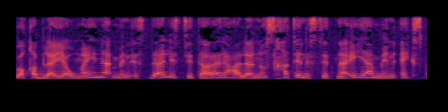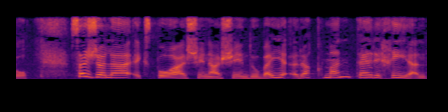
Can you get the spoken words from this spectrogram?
وقبل يومين من إسدال الستار على نسخة استثنائية من إكسبو. سجل إكسبو 2020 دبي رقما تاريخيا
